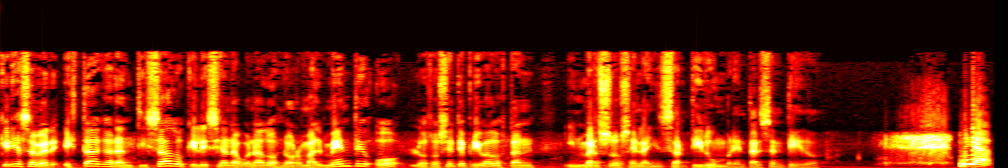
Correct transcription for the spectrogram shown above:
quería saber, ¿está garantizado que le sean abonados normalmente o los docentes privados están inmersos en la incertidumbre en tal sentido? Mira,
